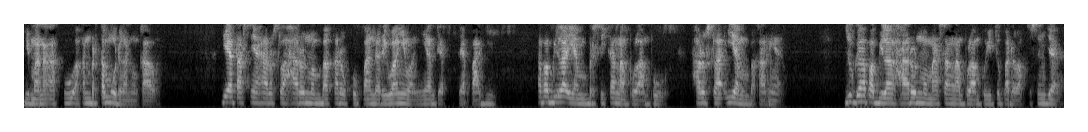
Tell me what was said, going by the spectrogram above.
di mana aku akan bertemu dengan engkau. Di atasnya haruslah Harun membakar ukupan dari wangi-wangian tiap-tiap pagi. Apabila ia membersihkan lampu-lampu, haruslah ia membakarnya. Juga apabila Harun memasang lampu-lampu itu pada waktu senja,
